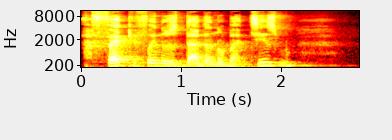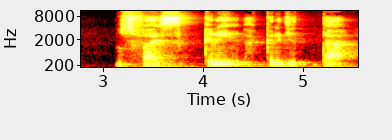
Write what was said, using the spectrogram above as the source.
A fé que foi nos dada no batismo nos faz crer, acreditar,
